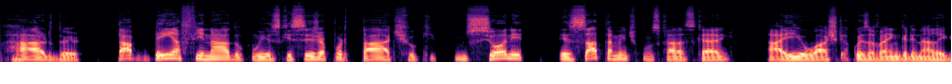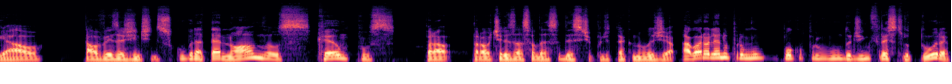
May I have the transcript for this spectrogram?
hardware tá bem afinado com isso, que seja portátil, que funcione exatamente como os caras querem, aí eu acho que a coisa vai engrenar legal. Talvez a gente descubra até novos campos para a utilização desse, desse tipo de tecnologia. Agora, olhando pro, um pouco para o mundo de infraestrutura,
